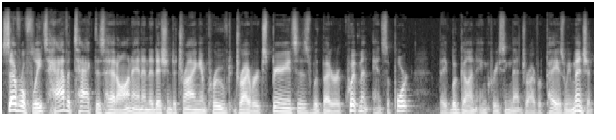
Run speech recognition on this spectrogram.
Several fleets have attacked this head on, and in addition to trying improved driver experiences with better equipment and support, they've begun increasing that driver pay, as we mentioned.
